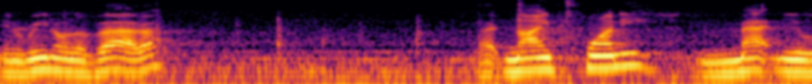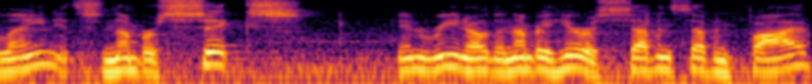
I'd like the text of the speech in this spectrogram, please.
in Reno, Nevada at 920 Matley Lane. It's number six in Reno. The number here is 775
